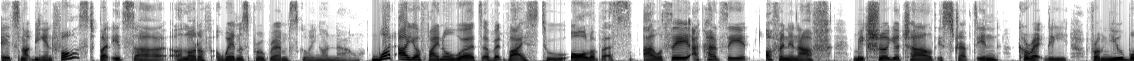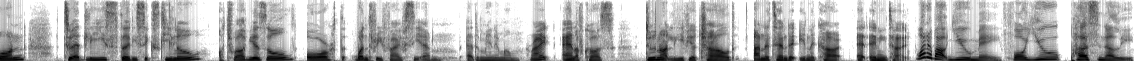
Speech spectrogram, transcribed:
It's not being enforced, but it's uh, a lot of awareness programs going on now. What are your final words of advice to all of us? I will say, I can't say it often enough. Make sure your child is strapped in correctly from newborn to at least 36 kilo or 12 years old or 135 cm at the minimum, right? And of course, do not leave your child unattended in the car at any time. What about you, May? For you personally,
